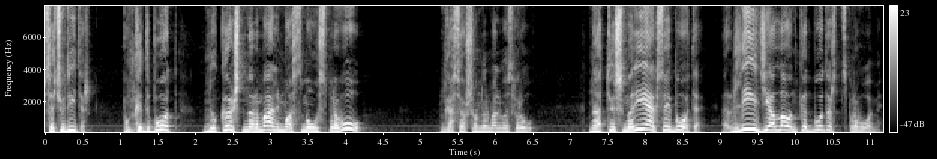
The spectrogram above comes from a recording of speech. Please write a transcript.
Pse çuditesh? Po në këtë botë nuk është normal mos me u sprovu, ngase është shumë normal me u sprovu. Natyrshmëria e kësaj bote, ligji i Allahut në këtë botë është të sprovohemi.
